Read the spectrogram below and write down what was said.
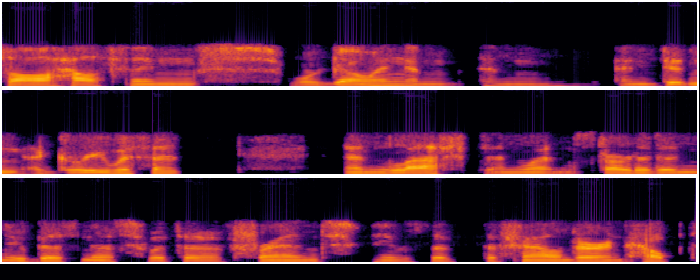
saw how things were going and and and didn't agree with it and left and went and started a new business with a friend. He was the, the founder and helped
